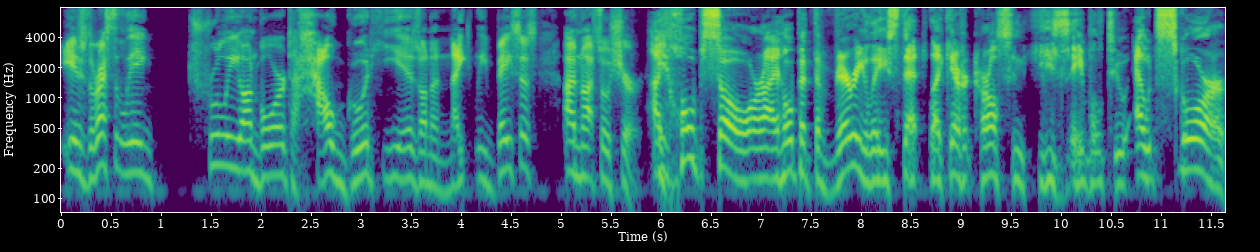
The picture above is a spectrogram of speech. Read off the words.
Is the rest of the league truly on board to how good he is on a nightly basis? I'm not so sure. I hope so, or I hope at the very least that, like Erik Karlsson, he's able to outscore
